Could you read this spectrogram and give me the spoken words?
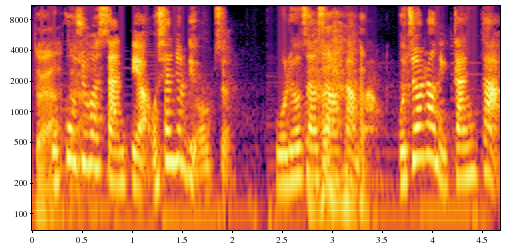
对啊，我过去会删掉，我现在就留着。我留着是要干嘛？我就要让你尴尬，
